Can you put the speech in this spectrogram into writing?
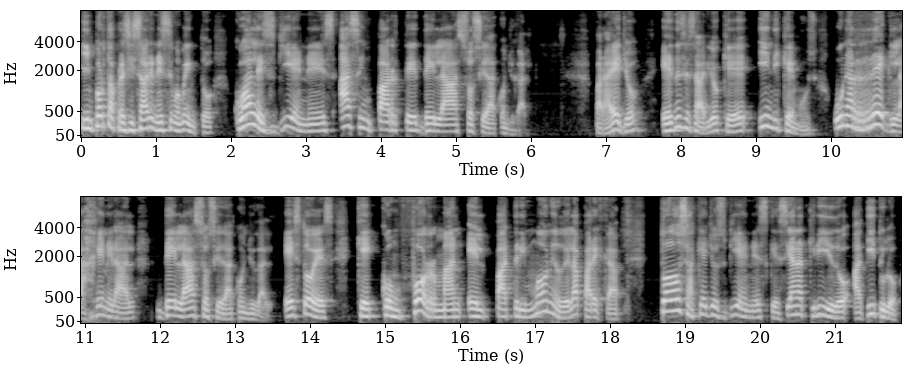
Importa precisar en este momento cuáles bienes hacen parte de la sociedad conyugal. Para ello, es necesario que indiquemos una regla general de la sociedad conyugal. Esto es, que conforman el patrimonio de la pareja todos aquellos bienes que se han adquirido a título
